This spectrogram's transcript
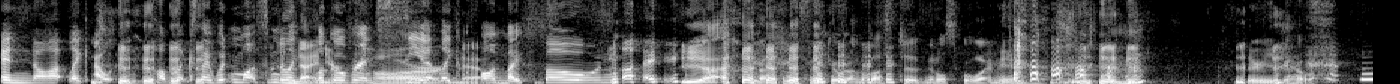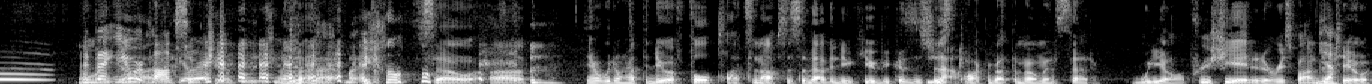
and not like out in public because i wouldn't want someone to like in look your over and see it like no. on my phone like Yeah. Imagine listening to it on the bus to middle school. I mean, there you go. i Oh my bet you were God, popular I so can't believe you did that, Michael. So, uh, you know, we don't have to do a full plot synopsis of Avenue Q because it's just No. talking about the moments that we all appreciated or responded Yeah. to.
